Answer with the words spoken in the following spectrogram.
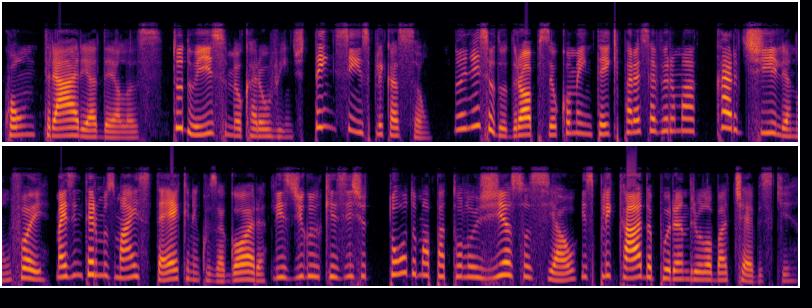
contrária a delas. Tudo isso, meu caro ouvinte, tem sim explicação. No início do Drops, eu comentei que parece haver uma cartilha, não foi? Mas em termos mais técnicos agora, lhes digo que existe toda uma patologia social explicada por Andrew Lobachevsky.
